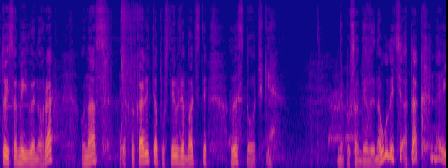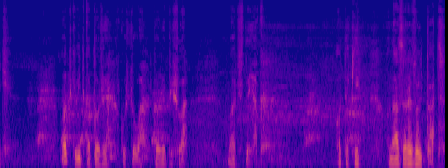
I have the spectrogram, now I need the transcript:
той самий виноград у нас, як то кажеться, пустив вже, бачите, листочки. Не посадили на вулиці, а так навіть от квітка теж кущова теж пішла. Бачите як. От такий у нас результат.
